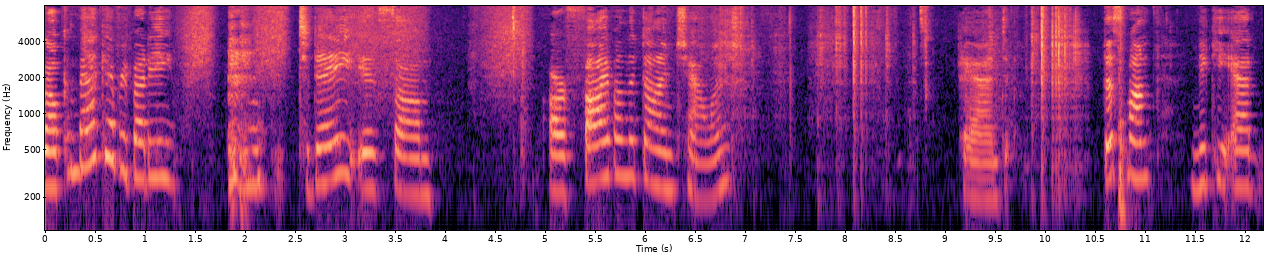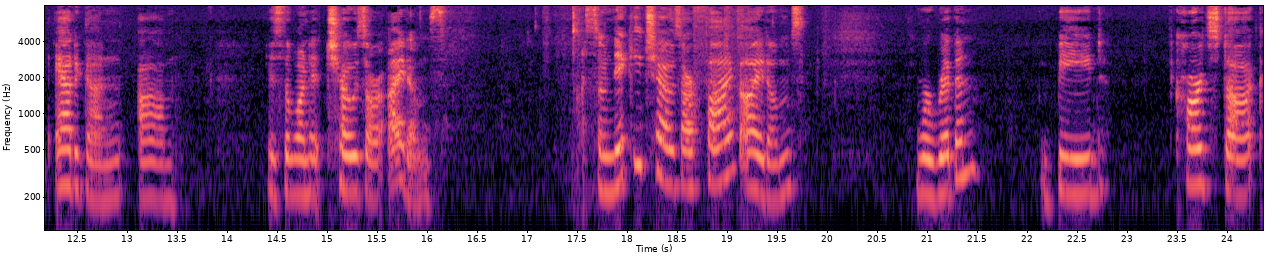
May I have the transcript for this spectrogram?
Welcome back, everybody. Today is um, our five on the dime challenge. And this month, Nikki Ad Adigan um, is the one that chose our items. So Nikki chose our five items were ribbon, bead, cardstock,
